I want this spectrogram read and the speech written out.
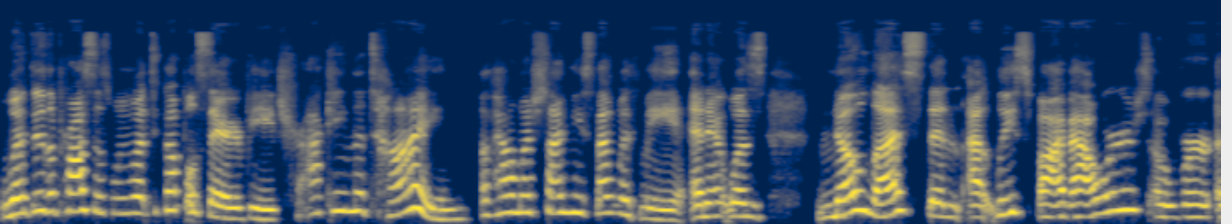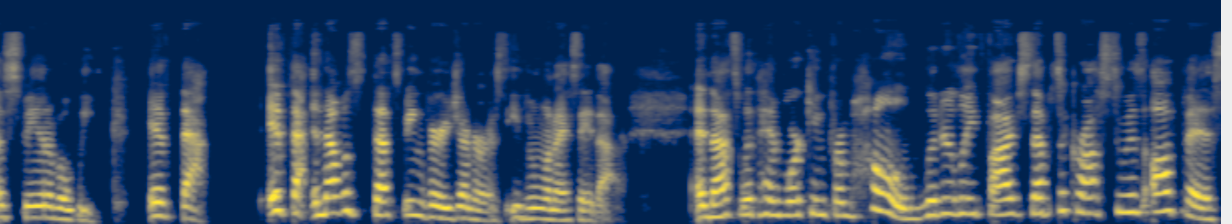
went through the process. We went to couples therapy tracking the time of how much time he spent with me. And it was no less than at least five hours over a span of a week if that if that and that was that's being very generous even when i say that. And that's with him working from home literally five steps across to his office.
